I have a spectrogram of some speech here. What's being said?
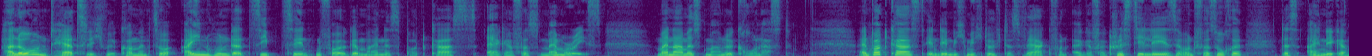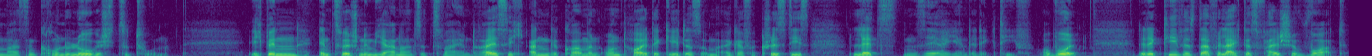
Hallo und herzlich willkommen zur 117. Folge meines Podcasts Agatha's Memories. Mein Name ist Manuel Kronast. Ein Podcast, in dem ich mich durch das Werk von Agatha Christie lese und versuche, das einigermaßen chronologisch zu tun. Ich bin inzwischen im Jahr 1932 angekommen und heute geht es um Agatha Christie's letzten Seriendetektiv. Obwohl, Detektiv ist da vielleicht das falsche Wort.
